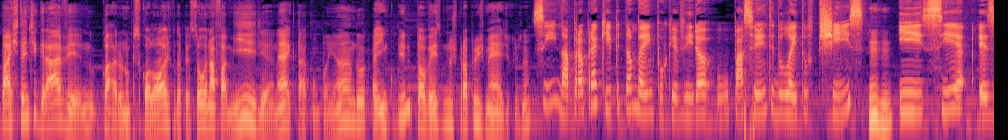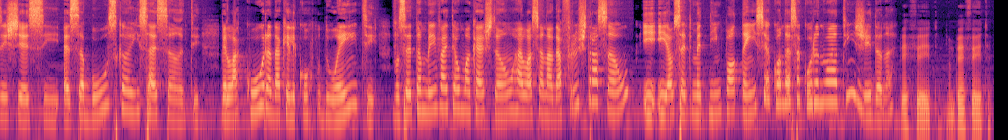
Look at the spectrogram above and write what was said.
bastante grave, no, claro, no psicológico da pessoa, na família, né, que está acompanhando, e, e, talvez nos próprios médicos, né? Sim, na própria equipe também, porque vira o paciente do leito X uhum. e se existe esse, essa busca incessante pela cura daquele corpo doente, você também vai ter uma questão relacionada à frustração e, e ao sentimento de impotência quando essa cura não é atingida, né? Perfeito, perfeito.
